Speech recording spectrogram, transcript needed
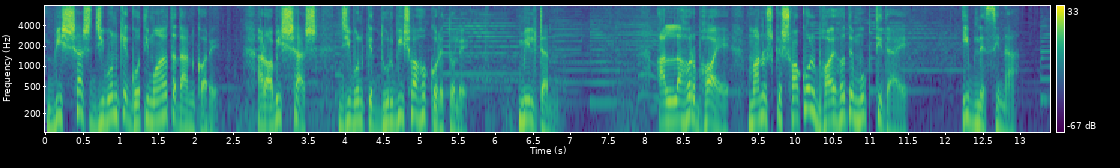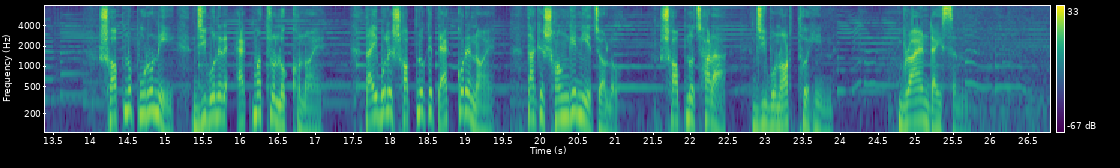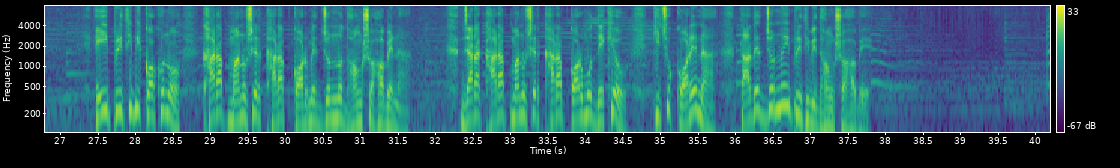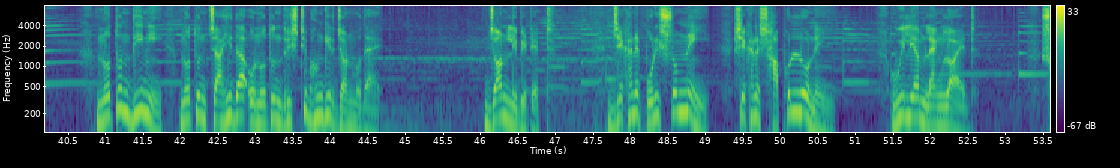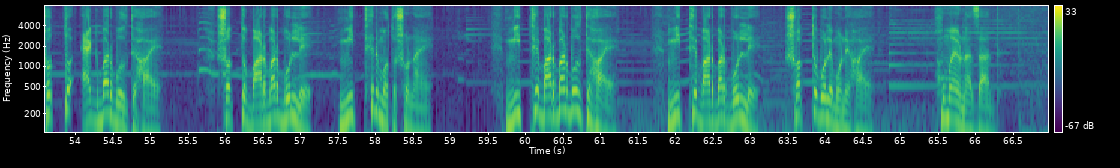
বিশ্বাস জীবনকে গতিময়তা দান করে, আর অবিশ্বাস জীবনকে দুর্বিষহ করে তোলে। মিল্টন, আল্লাহর ভয় মানুষকে সকল ভয় হতে মুক্তি দেয়। ইবনে সিনা, স্বপ্ন পূরণই জীবনের একমাত্র লক্ষ্য নয়, তাই বলে স্বপ্নকে ত্যাগ করে নয়, তাকে সঙ্গে নিয়ে চলো। স্বপ্ন ছাড়া জীবন অর্থহীন। ব্রায়ান ডাইসন এই পৃথিবী কখনো খারাপ মানুষের খারাপ কর্মের জন্য ধ্বংস হবে না। যারা খারাপ মানুষের খারাপ কর্ম দেখেও কিছু করে না, তাদের জন্যই পৃথিবী ধ্বংস হবে। নতুন দিনই নতুন চাহিদা ও নতুন দৃষ্টিভঙ্গির জন্ম দেয়। জন লিবিটেট, যেখানে পরিশ্রম নেই, সেখানে সাফল্যও নেই। উইলিয়াম ল্যাংলয়েড, সত্য একবার বলতে হয়। সত্য বারবার বললে মিথ্যের মতো শোনায়। মিথ্যে বারবার বলতে হয়। মিথ্যে বারবার বললে সত্য বলে মনে হয়। হুমায়ুন আজাদ।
